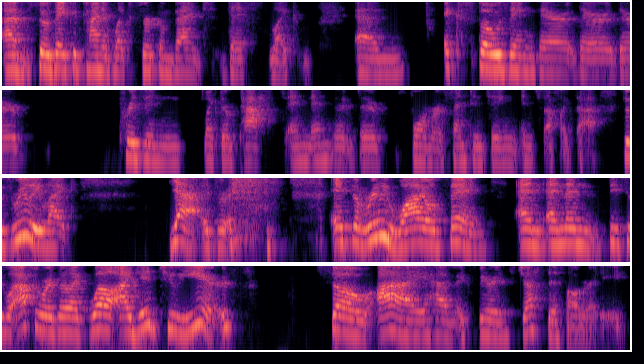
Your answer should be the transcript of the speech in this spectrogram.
Um, so they could kind of like circumvent this like um, exposing their their their prison like their past and and their, their former sentencing and stuff like that. So it's really like yeah, it's it's a really wild thing. And and then these people afterwards are like, well, I did two years so I have experienced justice already.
